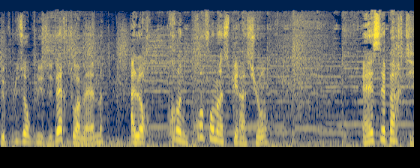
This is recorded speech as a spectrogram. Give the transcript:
de plus en plus vers toi-même, alors prends une profonde inspiration. Et c'est parti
